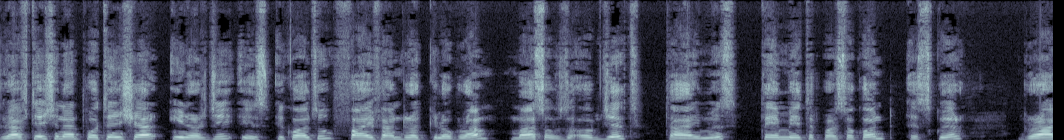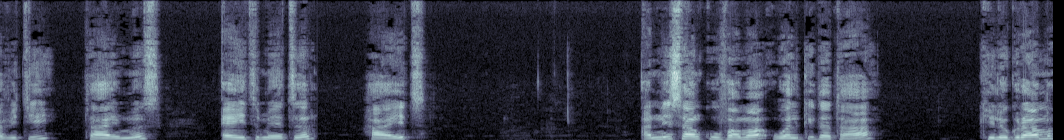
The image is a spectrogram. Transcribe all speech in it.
Gravitational potential energy is equal to 500 kilogram mass of the object times 10 meter per second square gravity times 8 meter height. Anniisaan kuufamaa walqixa ta'a kiiloogiraama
